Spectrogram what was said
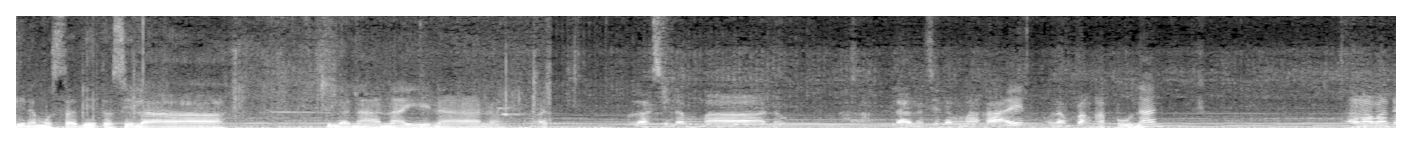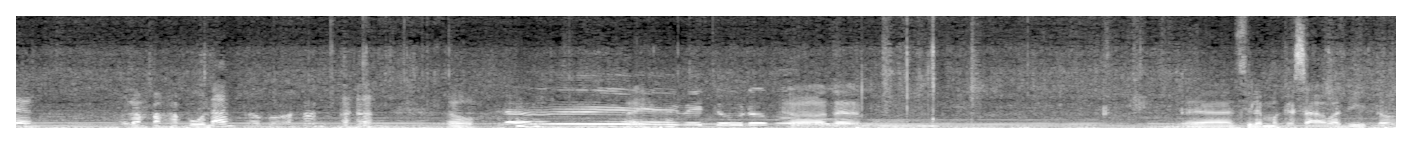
kinamusta dito sila sila nanay na ano at wala silang ma ano wala na silang makain walang panghapunan ano mother walang panghapunan Opo. oh Ay, may tudo po. Dahil- kaya sila mag-asawa dito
